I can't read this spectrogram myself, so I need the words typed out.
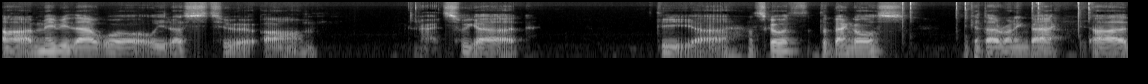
uh, maybe that will lead us to. Um, all right, so we got the. Uh, let's go with the Bengals. Get that running back uh,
